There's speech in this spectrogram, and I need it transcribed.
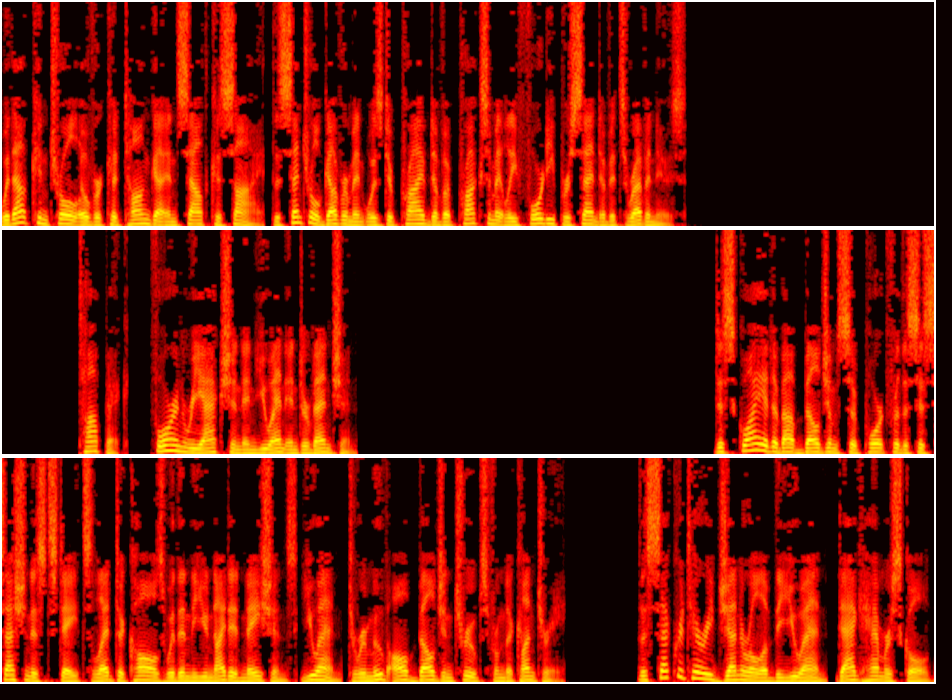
Without control over Katanga and South Kasai, the central government was deprived of approximately 40% of its revenues. Foreign reaction and UN intervention Disquiet about Belgium's support for the secessionist states led to calls within the United Nations UN to remove all Belgian troops from the country. The Secretary-General of the UN, Dag Hammarskjöld,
